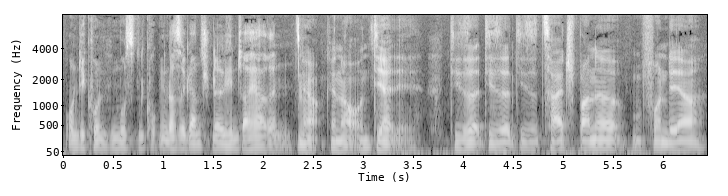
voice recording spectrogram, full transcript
und die Kunden mussten gucken, dass sie ganz schnell hinterher rennen. Ja, genau. Und der, diese, diese, diese Zeitspanne, von der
